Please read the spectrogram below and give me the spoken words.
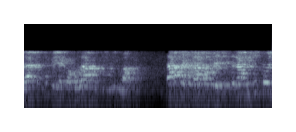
لا تكفي لك غلام مسلم دا څه چې د اسلامي ټول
